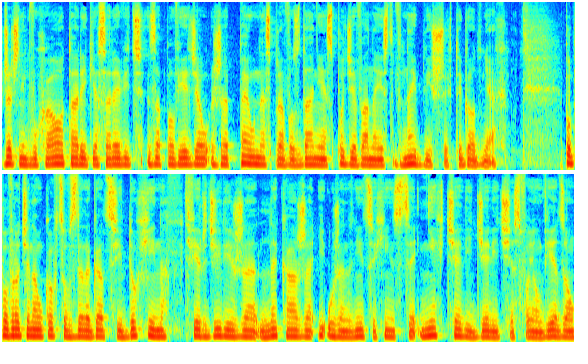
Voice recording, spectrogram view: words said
Rzecznik WHO Tarik Jasarewicz zapowiedział, że pełne sprawozdanie spodziewane jest w najbliższych tygodniach. Po powrocie naukowców z delegacji do Chin twierdzili, że lekarze i urzędnicy chińscy nie chcieli dzielić się swoją wiedzą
